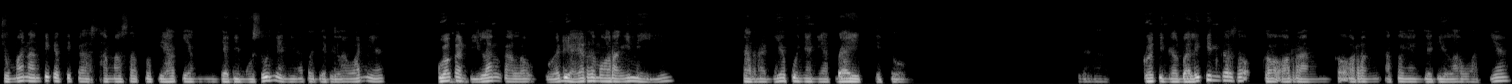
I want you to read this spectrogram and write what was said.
cuma nanti ketika sama satu pihak yang menjadi musuhnya nih atau jadi lawannya gue akan bilang kalau gue di hire sama orang ini karena dia punya niat baik gitu. Nah, gue tinggal balikin ke ke orang ke orang atau yang jadi lawannya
